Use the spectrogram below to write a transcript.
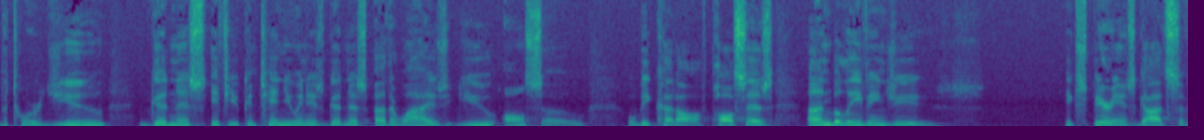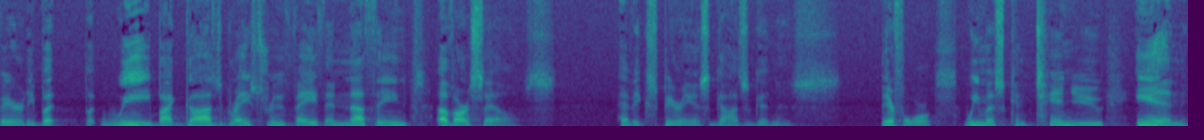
But toward you, goodness, if you continue in his goodness, otherwise you also will be cut off. Paul says, unbelieving Jews experience God's severity, but, but we, by God's grace through faith and nothing of ourselves, have experienced God's goodness. Therefore, we must continue in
